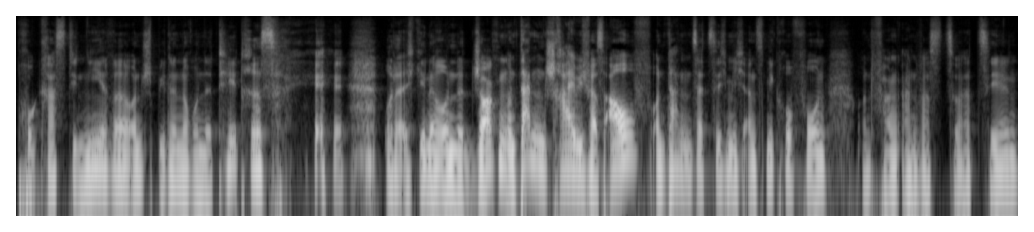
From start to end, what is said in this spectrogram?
prokrastiniere und spiele eine Runde Tetris. oder ich gehe eine Runde joggen und dann schreibe ich was auf und dann setze ich mich ans Mikrofon und fange an, was zu erzählen,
